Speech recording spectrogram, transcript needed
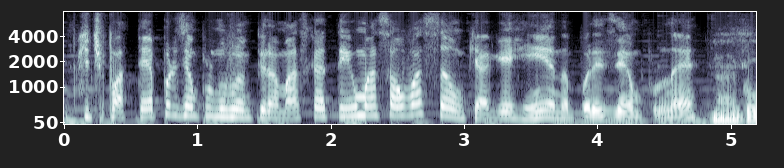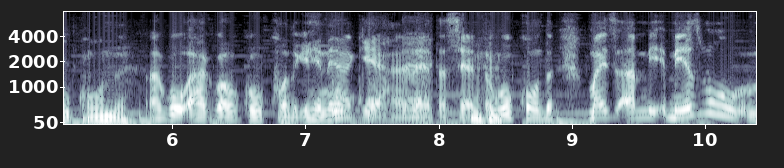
porque tipo até por exemplo no Vampira Máscara tem uma salvação, que é a Guerrena, por exemplo, né? A Golconda. A, Go, a, a Golconda, Guerrena é a guerra, né? Tá certo, a Golconda. Mas a, mesmo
